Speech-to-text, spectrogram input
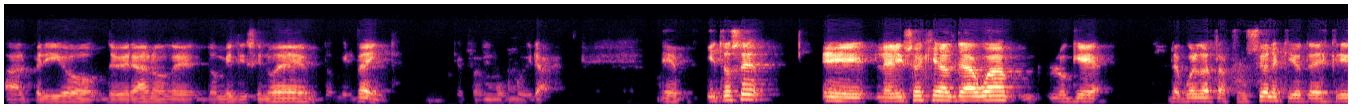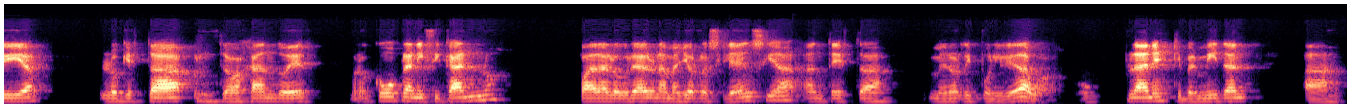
al periodo de verano de 2019-2020, que fue muy, grave. Eh, y entonces, eh, la Dirección General de Agua, lo que, de acuerdo a estas funciones que yo te describía, lo que está trabajando es, bueno, cómo planificarnos para lograr una mayor resiliencia ante esta menor disponibilidad de agua, o planes que permitan a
